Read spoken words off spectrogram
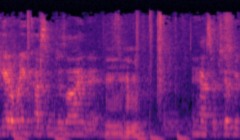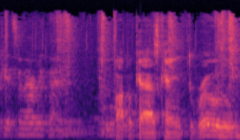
get a ring custom designed it. Mm-hmm. It has certificates and everything. Ooh. Papa Kaz came through.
